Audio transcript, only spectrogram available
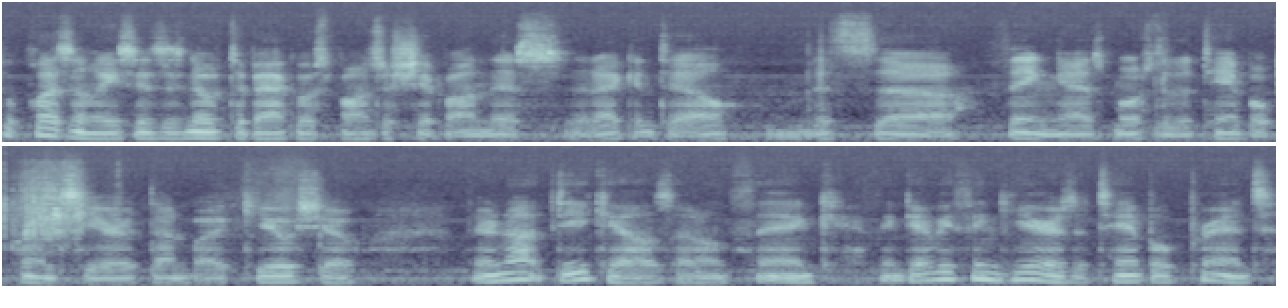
So pleasantly, since there's no tobacco sponsorship on this that I can tell, this uh, thing has most of the Tampo prints here done by Kyosho. They're not decals, I don't think. I think everything here is a Tampo print,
